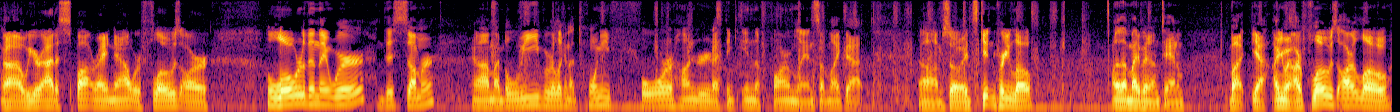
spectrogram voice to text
Uh, we are at a spot right now where flows are lower than they were this summer. Um, I believe we were looking at 2,400, I think, in the farmland, something like that. Um, so it's getting pretty low. Oh, that might have been Umtanum. But yeah, anyway, our flows are low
